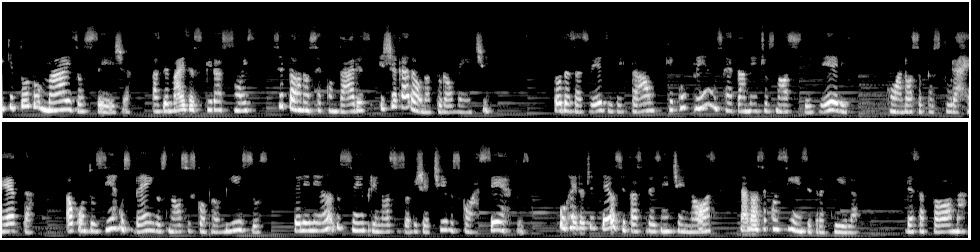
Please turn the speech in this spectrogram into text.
e que tudo mais, ou seja, as demais aspirações se tornam secundárias e chegarão naturalmente. Todas as vezes, então, que cumprimos retamente os nossos deveres, com a nossa postura reta, ao conduzirmos bem os nossos compromissos delineando sempre nossos objetivos com acertos, o reino de Deus se faz presente em nós, na nossa consciência tranquila. Dessa forma,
